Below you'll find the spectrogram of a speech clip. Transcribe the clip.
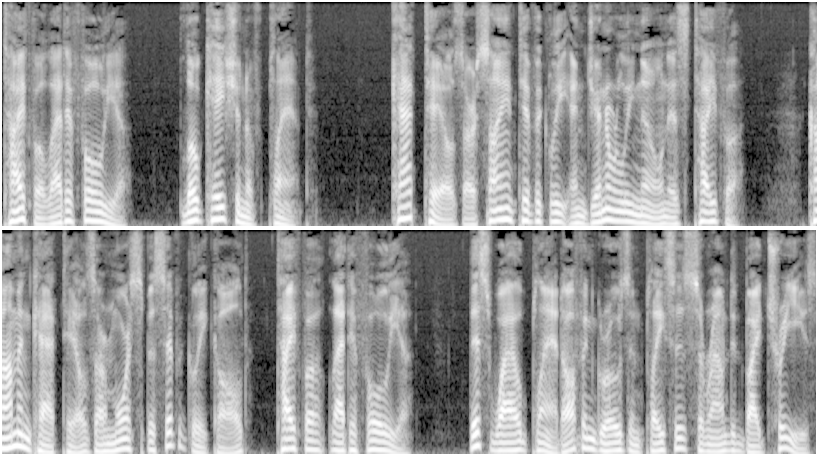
Typha latifolia Location of plant Cattails are scientifically and generally known as typha. Common cattails are more specifically called Typha latifolia. This wild plant often grows in places surrounded by trees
